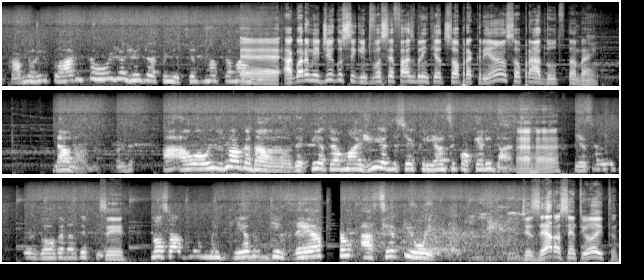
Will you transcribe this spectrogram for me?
O Carmo do Rio Claro, então hoje a gente é conhecido nacionalmente. É, agora me diga o seguinte: você faz brinquedo só para criança ou para adulto também? Não, não. A- a- o slogan da Zepeto é a magia de ser criança em qualquer idade. Aham. Esse é o slogan da Zepeto. Sim. Nós fazemos brinquedo de 0 a 108. De 0 a 108?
